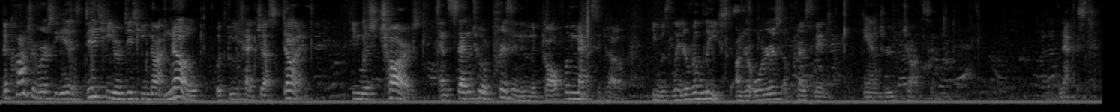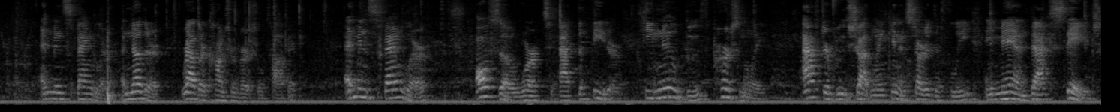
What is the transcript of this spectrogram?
The controversy is, did he or did he not know what Booth had just done? He was charged and sent to a prison in the Gulf of Mexico. He was later released under orders of President Andrew Johnson. Next, Edmund Spangler, another rather controversial topic. Edmund Spangler also worked at the theater. He knew Booth personally. After Booth shot Lincoln and started to flee, a man backstage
